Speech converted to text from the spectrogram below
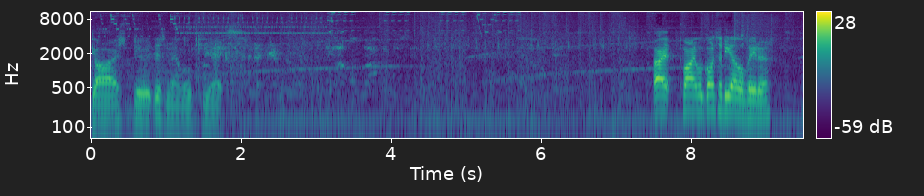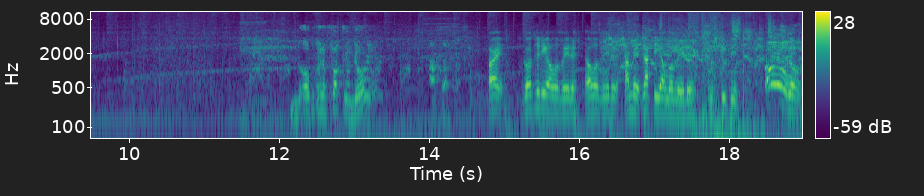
gosh, dude, this man Lowkey X. Alright, fine, we're going to the elevator. You open the fucking door? Alright, go to the elevator. Elevator. I mean, not the elevator. I'm stupid. Oh! Go.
